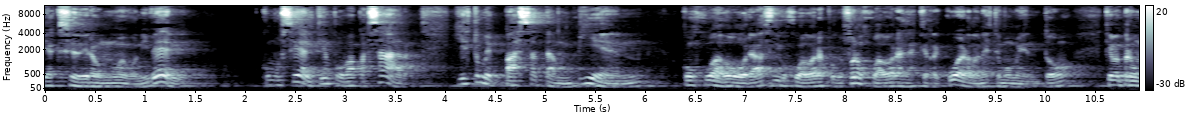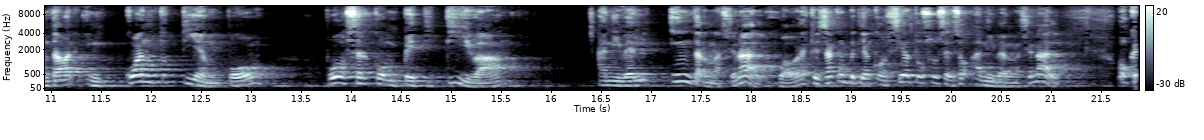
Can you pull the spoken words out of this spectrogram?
Y acceder a un nuevo nivel. Como sea, el tiempo va a pasar. Y esto me pasa también con jugadoras, digo jugadoras porque fueron jugadoras las que recuerdo en este momento, que me preguntaban en cuánto tiempo puedo ser competitiva a nivel internacional. Jugadoras que ya competían con cierto suceso a nivel nacional. Ok,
